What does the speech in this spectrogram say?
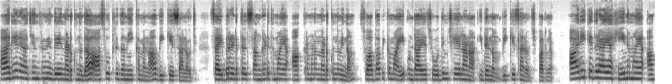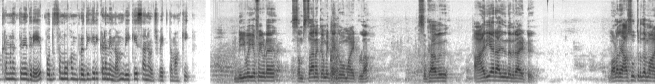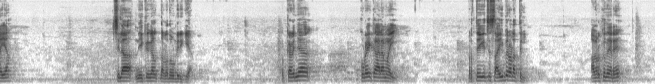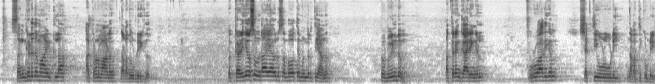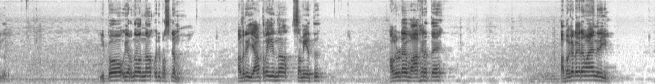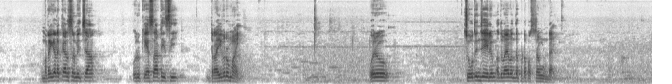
ആര്യ രാജേന്ദ്രനെതിരെ നടക്കുന്നത് ആസൂത്രിത നീക്കമെന്ന് വി കെ സനോജ്. സൈബർ ഇടത്തിൽ സംഘടിതമായ ആക്രമണം നടക്കുന്നുവെന്നും സ്വാഭാവികമായി ഉണ്ടായ ചോദ്യം ചെയ്യലാണ് ഇതെന്നും വി കെ സനോജ് പറഞ്ഞു. ആര്യക്കെതിരായ ഹീനമായ ആക്രമണത്തിനെതിരെ പൊതുസമൂഹം പ്രതികരിക്കണമെന്നും വി കെ സനോജ് വ്യക്തമാക്കി. ഡിവൈഎഫ്ഐയുടെ സംസ്ഥാന കമ്മിറ്റി അംഗവുമായിട്ടുള്ള സുഖാവ് ആര്യ രാജേന്ദ്രനെതിരായിട്ട് വളരെ ആസൂത്രിതമായ ചില നീക്കങ്ങൾ നടന്നുകൊണ്ടിരിക്കുകയാണ് കഴിഞ്ഞ കുറേ കാലമായി പ്രത്യേകിച്ച് സൈബർ ഇടത്തിൽ അവർക്ക് നേരെ സംഘടിതമായിട്ടുള്ള ആക്രമണമാണ് നടന്നുകൊണ്ടിരിക്കുന്നത്. ഇപ്പോൾ കഴിഞ്ഞ ദിവസം ഉണ്ടായ ഒരു സംഭവത്തെ മുൻനിർത്തിയാണ്. ഇപ്പോൾ വീണ്ടും അത്തരം കാര്യങ്ങൾ പൂർവാധികം ശക്തിയോടുകൂടി നടത്തിക്കൊണ്ടിരിക്കുന്നത്. ഇപ്പോൾ ഉയർന്നു വന്ന ഒരു പ്രശ്നം അവർ യാത്ര ചെയ്യുന്ന സമയത്ത് അവരുടെ വാഹനത്തെ അപകടകരമായ നിലയിൽ മറികടക്കാൻ ശ്രമിച്ച ഒരു K S R T C ഡ്രൈവറുമായി ഒരു ചോദ്യം ചെയ്യലും അതുമായി ബന്ധപ്പെട്ട പ്രശ്നവും ഉണ്ടായി.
